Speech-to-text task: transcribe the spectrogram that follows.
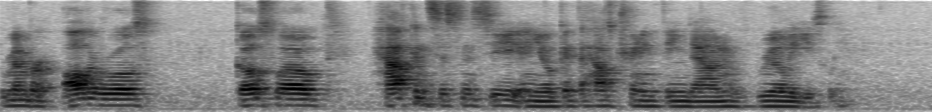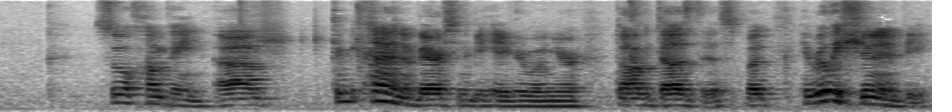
Remember all the rules. Go slow. Have consistency, and you'll get the house training thing down really easily. So humping. Um, can be kind of an embarrassing behavior when your dog does this, but it really shouldn't be.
